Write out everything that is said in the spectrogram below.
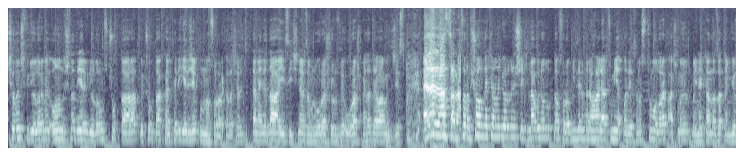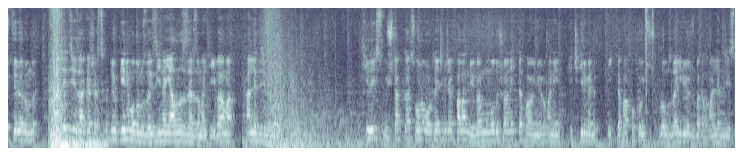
Challenge videoları ve onun dışında diğer videolarımız çok daha rahat ve çok daha kaliteli gelecek bundan sonra arkadaşlar. Cidden hani daha iyisi için her zaman uğraşıyoruz ve uğraşmaya da devam edeceğiz. Helal lan sana. Sanırım şu anda ekranda gördüğünüz şekilde abone olduktan sonra bildirimleri hala tüm yapmadıysanız tüm olarak açmayı unutmayın. Ekranda zaten gösteriyorumdur. Halledeceğiz arkadaşlar sıkıntı yok. Yeni modumuzdayız. Yine yalnızız her zamanki gibi ama halledeceğiz moruk. T-Rex 3 dakika sonra ortaya çıkacak falan diyor. Ben bu modu şu an ilk defa oynuyorum. Hani hiç girmedim. İlk defa Poco X3 Pro'muzla giriyoruz bakalım. Halledeceğiz.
